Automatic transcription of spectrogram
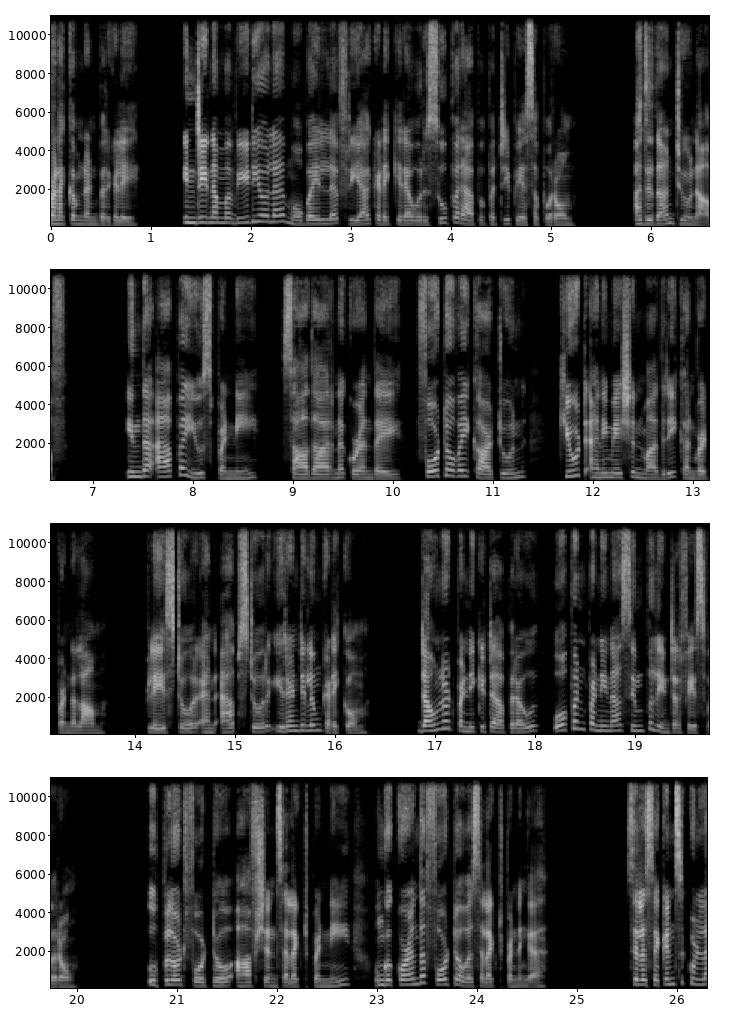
வணக்கம் நண்பர்களே. இன்றி நம்ம வீடியோல மொபைல்ல ஃப்ரீயா கிடைக்கிற ஒரு சூப்பர் ஆப் பற்றி பேச போறோம். அதுதான் டியூன் ஆஃப் இந்த ஆப்பை யூஸ் பண்ணி சாதாரண குழந்தை போட்டோவை கார்ட்டூன் கியூட் அனிமேஷன் மாதிரி கன்வெர்ட் பண்ணலாம். Play store and app store இரண்டிலும் கிடைக்கும். டவுன்லோட் பண்ணிக்கிட்ட அப்புறம் ஓபன் பண்ணினா சிம்பிள் இன்டர்ஃபேஸ் வரும். உப்லோட் போட்டோ ஆப்ஷன் செலக்ட் பண்ணி உங்க குழந்தை போட்டோவை செலக்ட் பண்ணுங்க. சில செகண்ட்ஸுக்குள்ள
